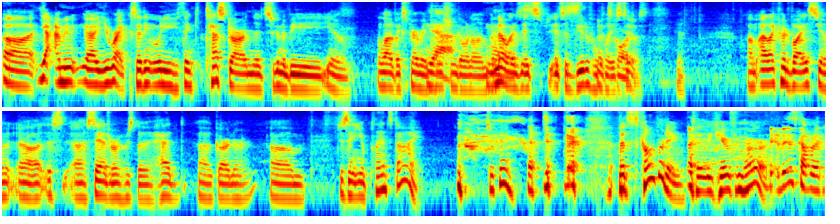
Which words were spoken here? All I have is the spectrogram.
Uh, yeah, I mean, yeah, you're right. Because I think when you think test garden, it's going to be you know a lot of experimentation yeah, going on. But no, it's it's, it's, a beautiful it's place gorgeous. too. Um, I like her advice. You know, uh, this uh, Sandra, who's the head uh, gardener, um, just saying, you know, plants die. It's okay. That's comforting to hear from her. it is comforting.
